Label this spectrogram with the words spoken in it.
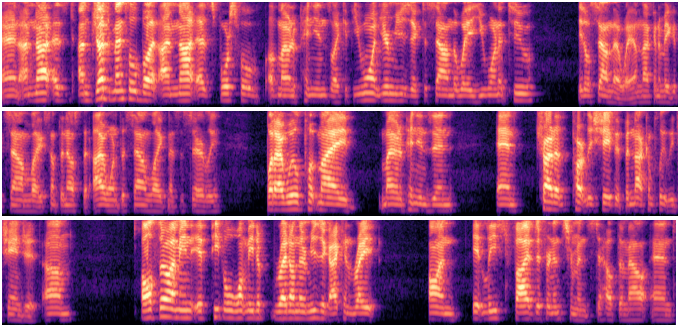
and I'm not as I'm judgmental, but I'm not as forceful of my own opinions. Like if you want your music to sound the way you want it to, it'll sound that way. I'm not gonna make it sound like something else that I want it to sound like necessarily, but I will put my my own opinions in and try to partly shape it, but not completely change it. Um, also, I mean, if people want me to write on their music, I can write on at least five different instruments to help them out and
